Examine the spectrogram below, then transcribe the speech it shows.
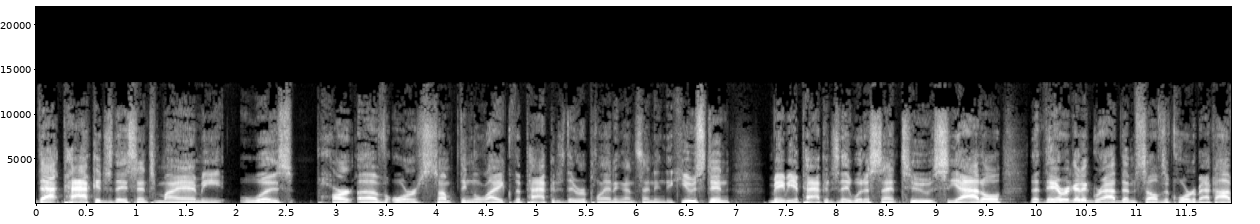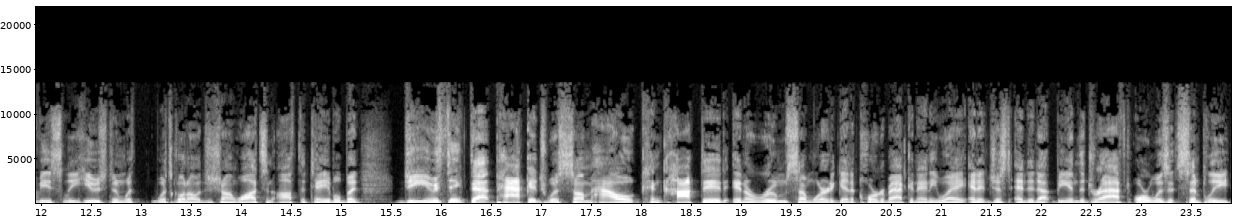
that package they sent to Miami was part of or something like the package they were planning on sending to Houston, maybe a package they would have sent to Seattle, that they were going to grab themselves a quarterback. Obviously, Houston, with what's going on with Deshaun Watson, off the table. But do you think that package was somehow concocted in a room somewhere to get a quarterback in any way, and it just ended up being the draft? Or was it simply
